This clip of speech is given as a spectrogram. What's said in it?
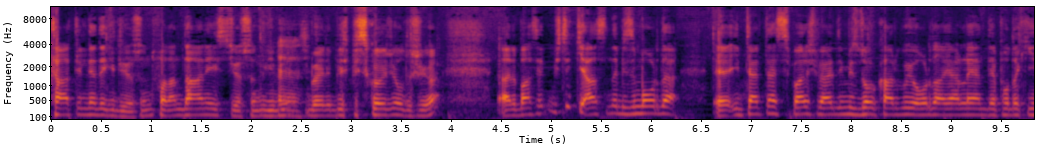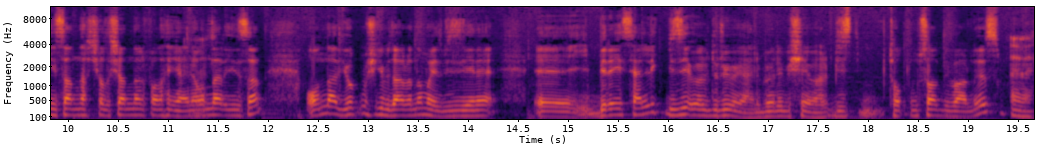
Tatiline de gidiyorsun falan. Daha ne istiyorsun gibi Evet. böyle bir psikoloji oluşuyor. Hani bahsetmiştik ki aslında bizim orada e, internetten sipariş verdiğimizde o kargoyu orada ayarlayan depodaki insanlar, çalışanlar falan yani Evet. onlar insan. Onlar yokmuş gibi davranamayız. Biz yine e, bireysellik bizi öldürüyor yani. Böyle bir şey var. Biz toplumsal bir varlığız. Evet.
